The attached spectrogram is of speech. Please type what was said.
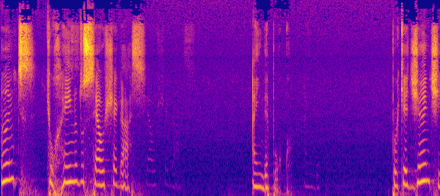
antes que o reino do céu chegasse, ainda é pouco. Porque diante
